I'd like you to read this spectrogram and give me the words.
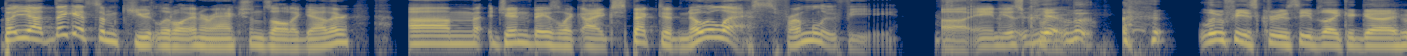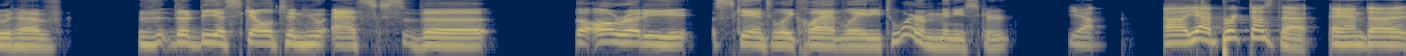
but yeah, they get some cute little interactions all together. Um, Jinbei's like, I expected no less from Luffy uh, and his crew. yeah, Lu- Luffy's crew seems like a guy who would have th- there'd be a skeleton who asks the the already scantily clad lady to wear a miniskirt. Yeah. Uh, yeah, Brick does that. And uh,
